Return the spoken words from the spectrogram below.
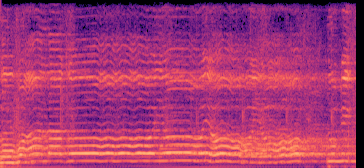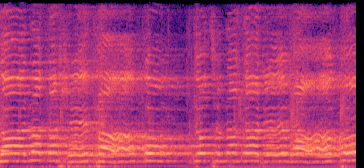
বালা গো। তুমি কার আকাশে থাকো জোছনা কারে মাখো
